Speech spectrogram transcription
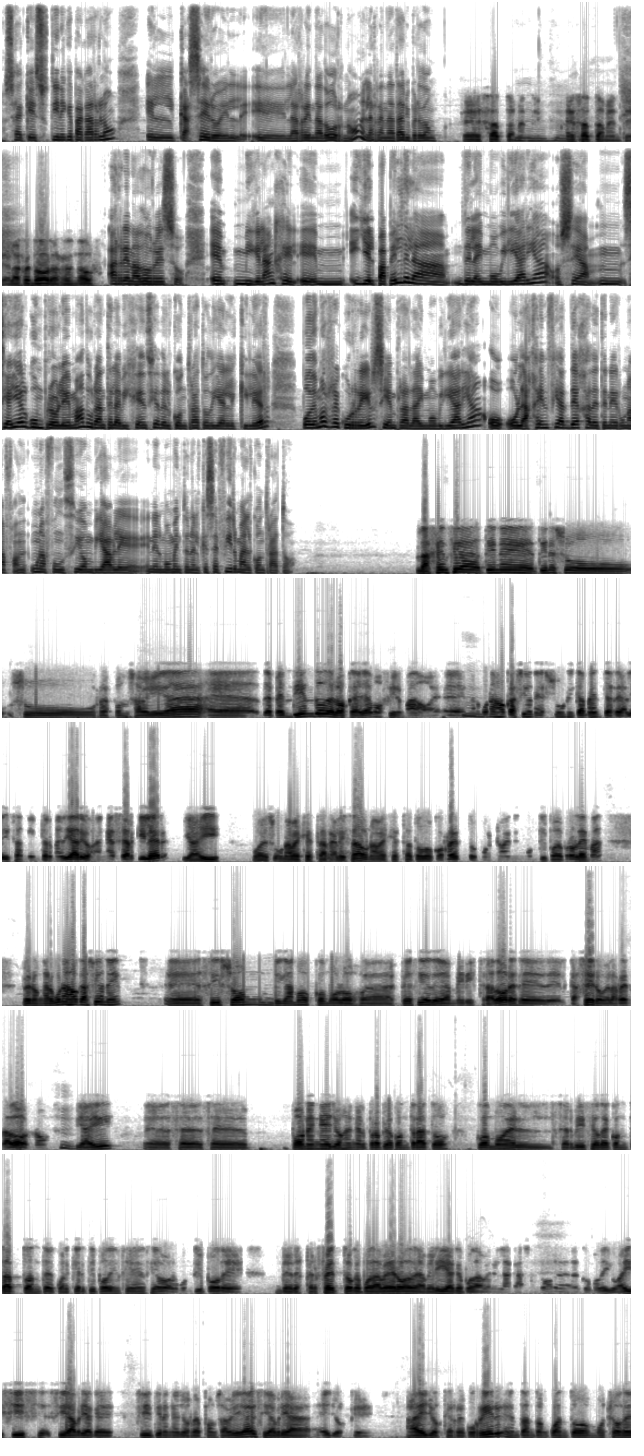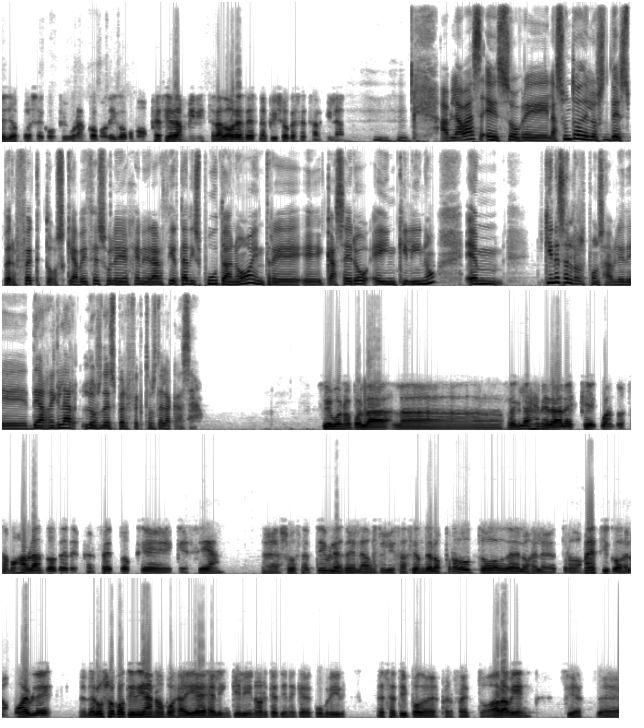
O sea que eso tiene que pagarlo el casero, el, el arrendador, ¿no? El arrendatario, perdón. Exactamente, exactamente. El arrendador, arrendador. Arrendador, eso. Eh, Miguel Ángel, em, ¿y el papel de la, de la inmobiliaria? O sea, mm, si hay algún problema durante la vigencia del contrato de alquiler, ¿podemos recurrir siempre a la inmobiliaria o, o la agencia deja de tener una, una función viable en el momento en el que se firma el contrato? La agencia tiene, tiene su, su responsabilidad eh, dependiendo de lo que hayamos firmado. ¿eh? En mm. algunas ocasiones únicamente realizan de intermediarios en ese alquiler y ahí, pues una vez que está realizado, una vez que está todo correcto, pues no hay ningún tipo de problema. Pero en algunas ocasiones eh, sí son, digamos, como los eh, especies de administradores del casero, del arrendador, ¿no? Hmm. Y ahí se, se ponen ellos en el propio contrato como el servicio de contacto ante cualquier tipo de incidencia o algún tipo de, desperfecto que pueda haber o de avería que pueda haber en la casa. ¿no? Eh, como digo, ahí sí, sí, sí habría que, sí tienen ellos responsabilidad y sí habría ellos que, a ellos que recurrir, en tanto en cuanto muchos de ellos pues se configuran, como digo, como especie de administradores de este piso que se está alquilando. Hablabas eh, sobre el asunto de los desperfectos, que a veces suele generar cierta disputa ¿no? entre eh, casero e inquilino. Em, ¿Quién es el responsable de, arreglar los desperfectos de la casa? Sí, bueno, pues la, la regla general es que cuando estamos hablando de desperfectos que, que sean eh, susceptibles de la utilización de los productos, de los electrodomésticos, de los muebles, del uso cotidiano, pues ahí es el inquilino el que tiene que cubrir ese tipo de desperfecto. Ahora bien, si eh,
